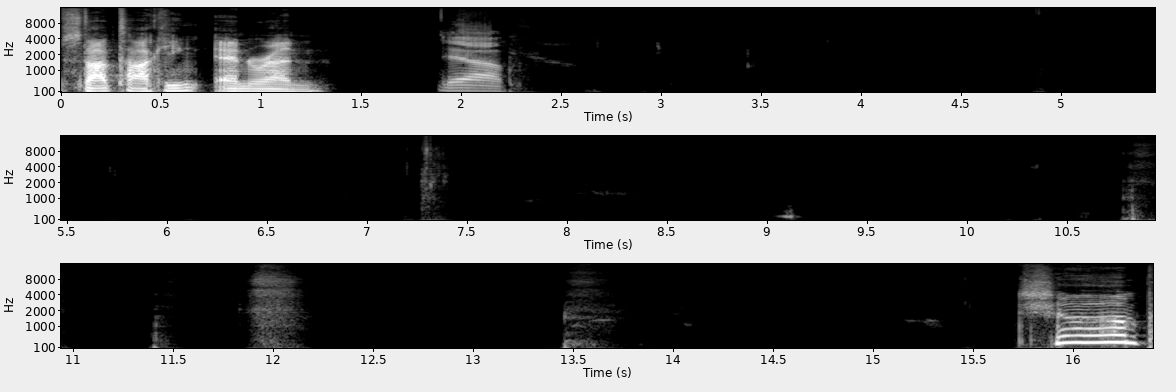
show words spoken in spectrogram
Stop talking and run. Yeah. Jump.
